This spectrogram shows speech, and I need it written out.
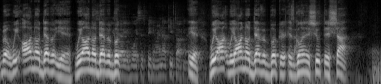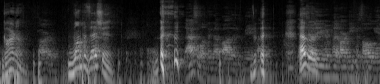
bro? We all know Devin. Yeah, we all know Devin You see how Booker. your voice is speaking right now. Keep talking. Yeah, we all we all know Devin Booker is going to shoot this shot. Guard him. Guard One possession. him. That's one thing that bothers me. Like, That's barely what- even play hard defense the whole game.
